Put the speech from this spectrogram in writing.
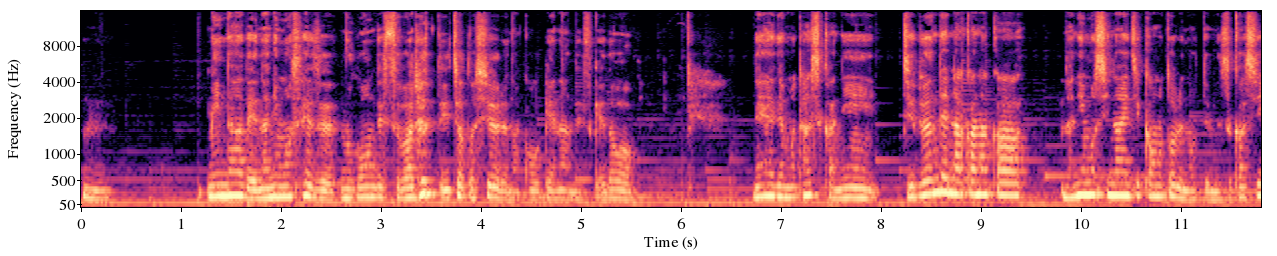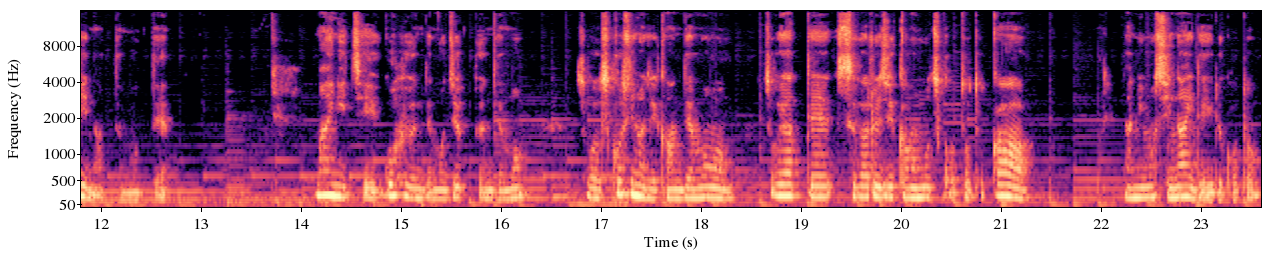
うん、みんなで何もせず無言で座るっていうちょっとシュールな光景なんですけどねでも確かに自分でなかなか何もしない時間を取るのって難しいなって思って毎日5分でも10分でもそう少しの時間でもそうやって座る時間を持つこととか何もしないでいること、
